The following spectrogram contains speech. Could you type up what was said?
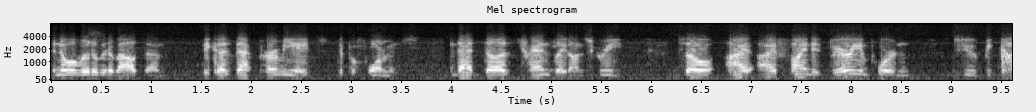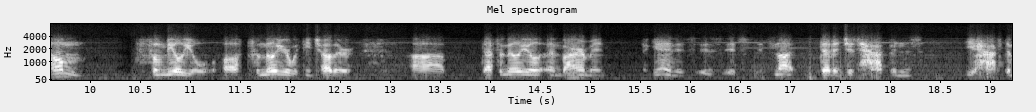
and know a little bit about them because that permeates the performance that does translate on screen. So I, I find it very important to become familial, uh, familiar with each other. Uh, that familial environment again, it's, it's it's it's not that it just happens. You have to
